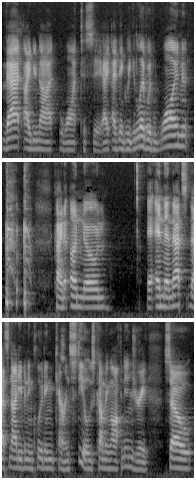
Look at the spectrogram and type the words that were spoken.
that I do not want to see. I, I think we can live with one kind of unknown, and then that's that's not even including Terence Steele, who's coming off an injury. So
